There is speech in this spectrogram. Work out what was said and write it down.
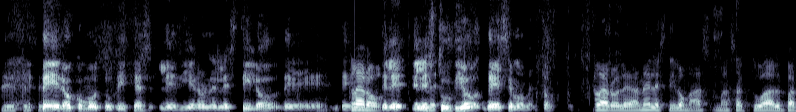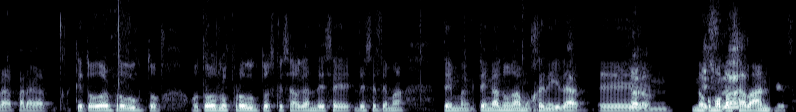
Sí, sí, sí, Pero como tú dices, le dieron el estilo de- de- Claro. del, estudio de ese momento. Claro, le dan el estilo más, más actual para, para que todo el producto o todos los productos que salgan de ese, de ese tema tem- tengan una homogeneidad, eh, Claro. no como una- pasaba antes.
